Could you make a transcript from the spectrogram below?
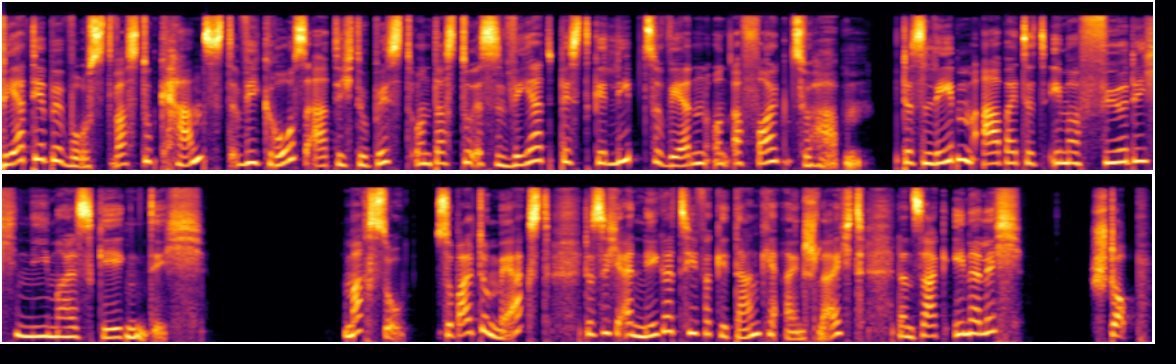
Werd dir bewusst, was du kannst, wie großartig du bist und dass du es wert bist, geliebt zu werden und Erfolg zu haben. Das Leben arbeitet immer für dich, niemals gegen dich. Mach so. Sobald du merkst, dass sich ein negativer Gedanke einschleicht, dann sag innerlich Stopp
